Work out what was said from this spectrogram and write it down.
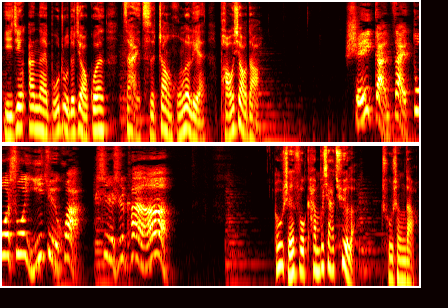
已经按耐不住的教官再次涨红了脸，咆哮道：“谁敢再多说一句话？”试试看啊！欧神父看不下去了，出声道：“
